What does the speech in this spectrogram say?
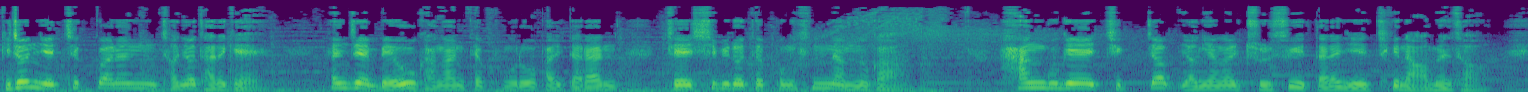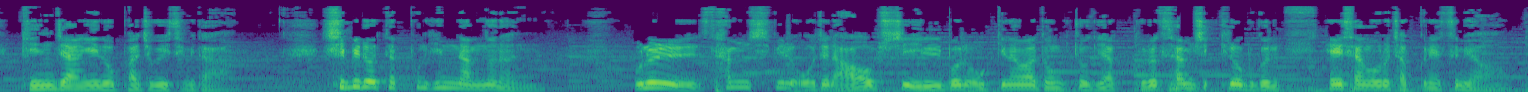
기존 예측과는 전혀 다르게 현재 매우 강한 태풍으로 발달한 제11호 태풍 흰남노가 한국에 직접 영향을 줄 수 있다는 예측이 나오면서 긴장이 높아지고 있습니다. 11호 태풍 흰남노는 오늘 30일 오전 9시 일본 오키나와 동쪽 약 930km 부근 해상으로 접근했으며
